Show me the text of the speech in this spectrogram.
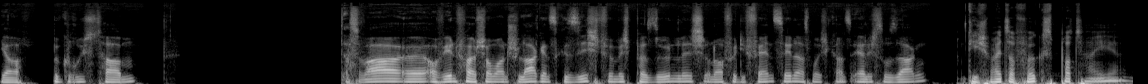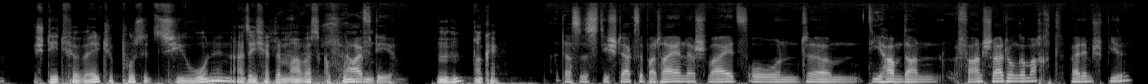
ja, begrüßt haben. Das war äh, auf jeden Fall schon mal ein Schlag ins Gesicht für mich persönlich und auch für die Fanszene, das muss ich ganz ehrlich so sagen. Die Schweizer Volkspartei steht für welche Positionen? Also ich hatte mal was gefunden. AfD. Mhm, okay. Das ist die stärkste Partei in der Schweiz und ähm, die haben dann Veranstaltungen gemacht bei dem Spiel.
